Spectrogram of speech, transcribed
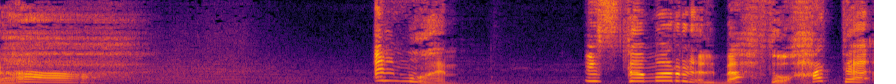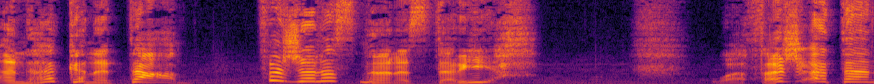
آه المهم استمر البحث حتى أنهكنا التعب فجلسنا نستريح وفجأة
